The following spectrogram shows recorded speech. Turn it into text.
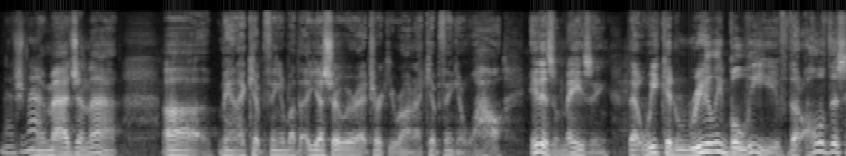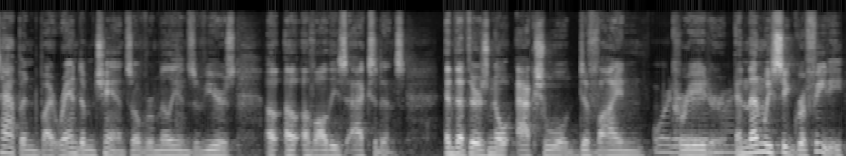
Imagine that. Imagine that. Uh, man, I kept thinking about that. Yesterday we were at Turkey Run. I kept thinking, wow, it is amazing that we could really believe that all of this happened by random chance over millions of years of, of, of all these accidents, and that there's no actual divine Order, creator. right. And then we see graffiti,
